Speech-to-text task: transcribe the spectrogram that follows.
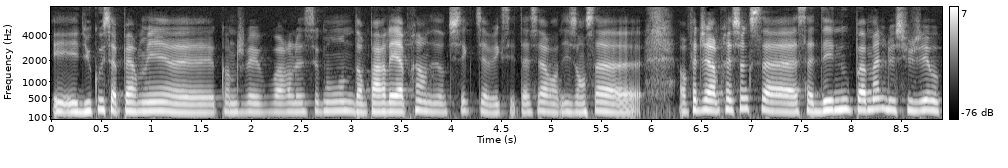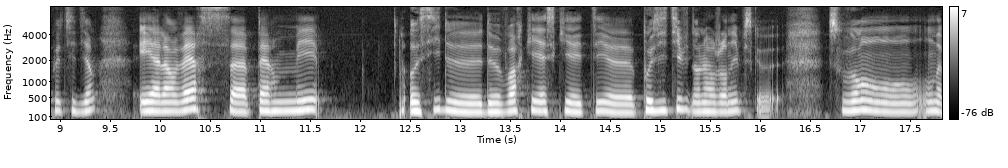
Et, du coup ça permet quand je vais voir le second d'en parler après en disant tu sais que tu as vexé ta sœur en disant ça. en fait j'ai l'impression que ça, ça dénoue pas mal de sujets au quotidien. Et à l'inverse ça permet aussi de, de voir qui est-ce qui a été euh, positif dans leur journée, parce que souvent on, a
